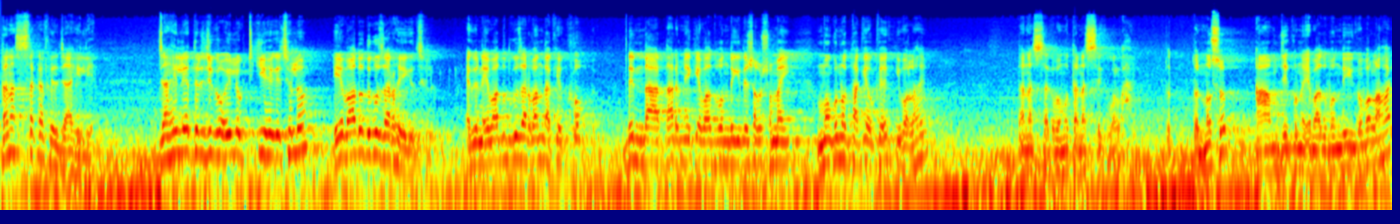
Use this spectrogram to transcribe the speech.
তানাসাকা ফিল জাহিলিয়া। জাহিলিয়াতের যুগে ওই লোকটি কী হয়ে গেছিল? এবাদত গুজার হয়ে গেছিল। একজন এবাদত গুজার বান্দাকে খুব দিনদার, তার মেয়েকে এবাদত বন্দীগীতে সবসময় মগ্ন থাকে ওকে কি বলা হয়? তানাসাক বা মুতানাসিক বলা হয়। তো নসক, আম যে কোনো এবাদ বন্দীকে বলা হয়।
